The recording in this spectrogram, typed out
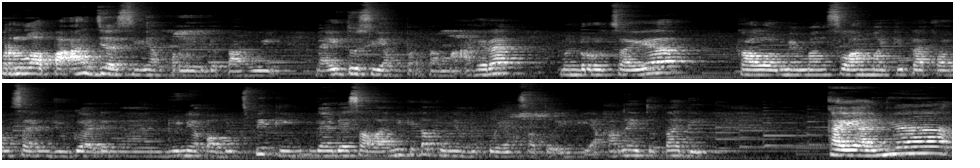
Perlu apa aja sih yang perlu diketahui? Nah itu sih yang pertama. Akhirnya menurut saya kalau memang selama kita konsen juga dengan dunia public speaking gak ada salahnya kita punya buku yang satu ini. Ya karena itu tadi. Kayaknya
